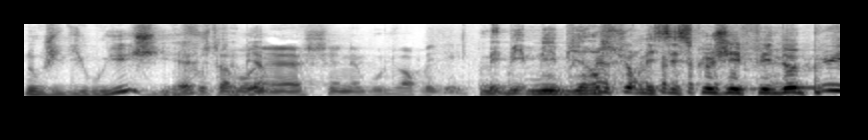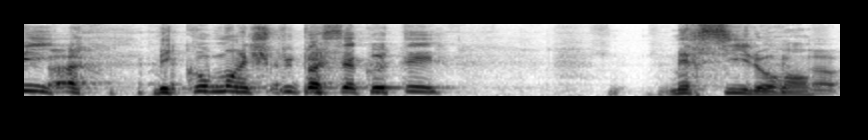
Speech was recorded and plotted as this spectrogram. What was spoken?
Donc j'ai dit oui, JF, faut très t'abonner bien. à la chaîne Boulevard BD. Mais, mais, mais bien sûr, mais c'est ce que j'ai fait depuis. Mais comment ai-je pu passer à côté? Merci Laurent,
